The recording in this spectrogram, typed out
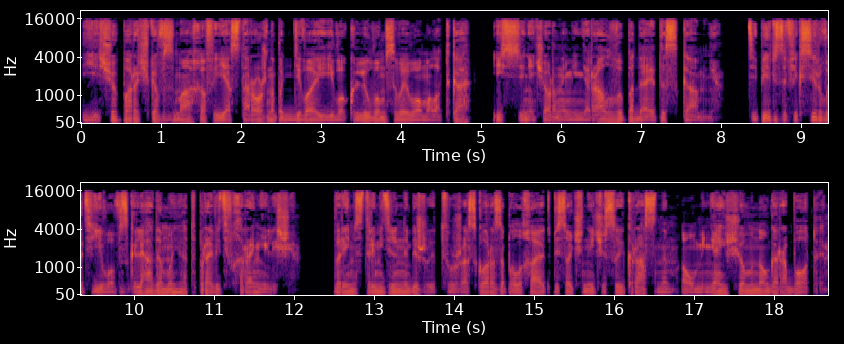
Еще парочка взмахов, и я осторожно поддеваю его клювом своего молотка, и сине-черный минерал выпадает из камня. Теперь зафиксировать его взглядом и отправить в хранилище. Время стремительно бежит, уже скоро заполыхают песочные часы красным, а у меня еще много работы.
